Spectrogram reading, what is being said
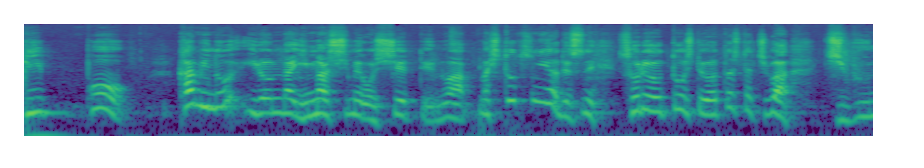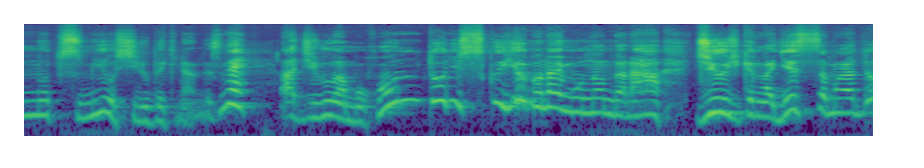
立法神のいろんな戒め教えっていうのは、まあ、一つにはですねそれを通して私たちは自分の罪を知るべきなんですね。あ自分はもう本当に救いようのないもんなんだな。十字架がイエス様がど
